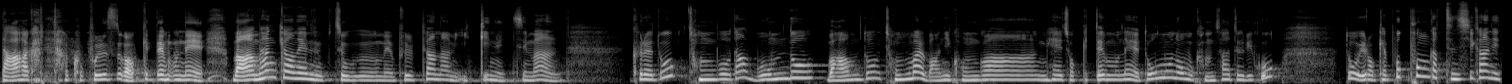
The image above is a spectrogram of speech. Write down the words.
나아갔다고 볼 수가 없기 때문에 마음 한켠에 조금의 불편함이 있긴 있지만 그래도 전보다 몸도 마음도 정말 많이 건강해졌기 때문에 너무너무 감사드리고 또 이렇게 폭풍 같은 시간이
